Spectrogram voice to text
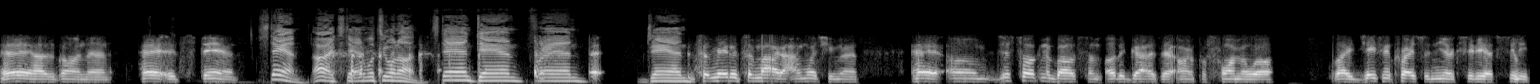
Hey, how's it going, man? Hey, it's Stan. Stan. All right, Stan. What's going on? Stan, Dan, Fran, Jan. Tomato, tomato. I'm with you, man. Hey, um, just talking about some other guys that aren't performing well, like Jason Kreis of New York City FC.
